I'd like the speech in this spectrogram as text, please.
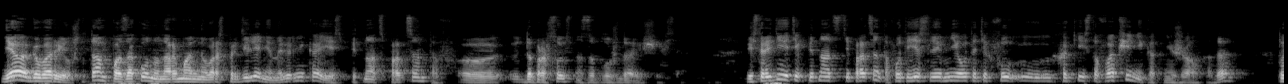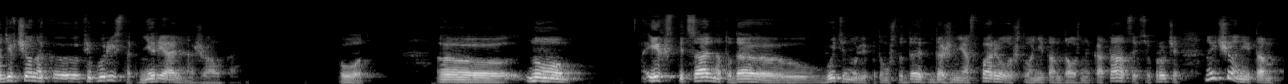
я говорил, что там по закону нормального распределения наверняка есть 15% э, добросовестно заблуждающихся. И среди этих 15%, вот если мне вот этих э, хоккеистов вообще никак не жалко, да, то девчонок-фигуристок э, мне реально жалко. Вот. Но их специально туда вытянули, потому что даже не оспаривало, что они там должны кататься и все прочее. Ну и что они там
